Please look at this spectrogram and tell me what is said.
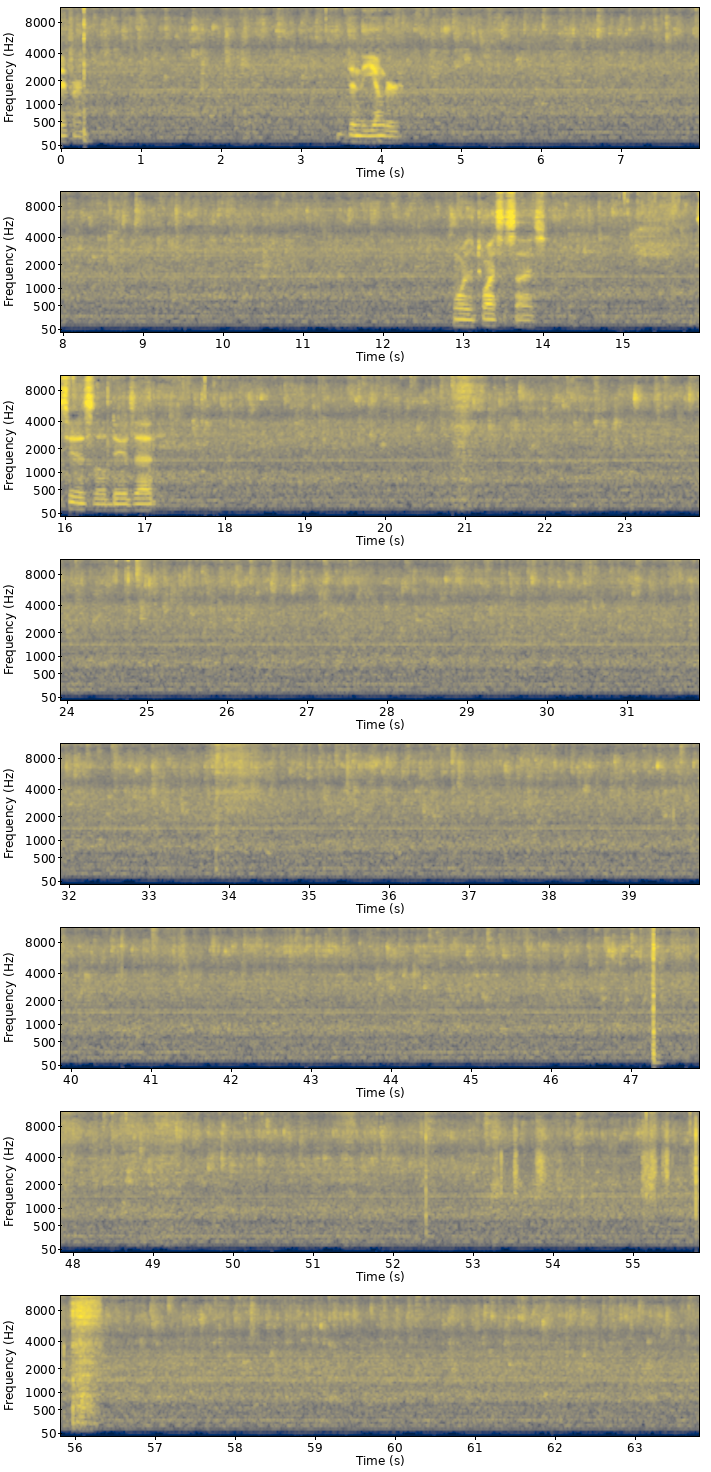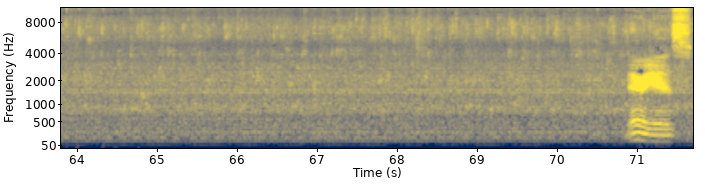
different than the younger. More than twice the size. See this little dude's at. There he is.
